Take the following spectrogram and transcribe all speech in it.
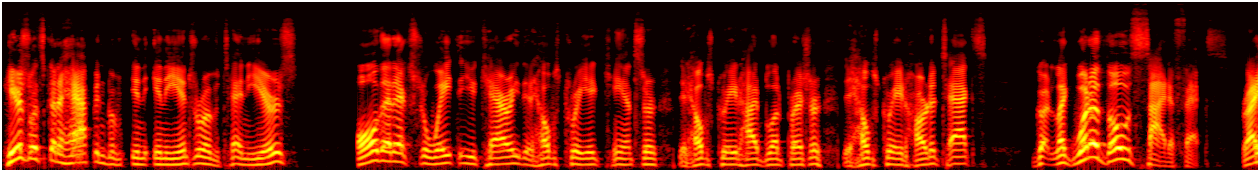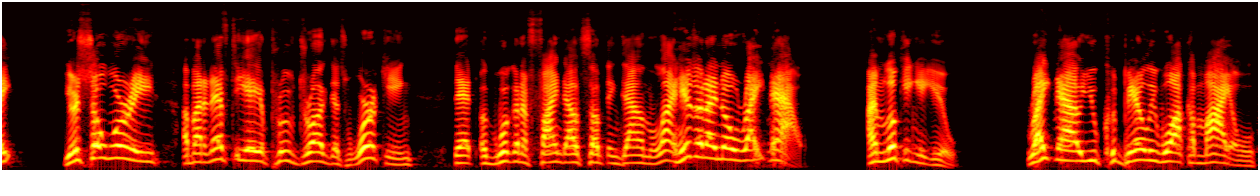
here's what's going to happen in, in the interim of 10 years. all that extra weight that you carry that helps create cancer, that helps create high blood pressure, that helps create heart attacks. Like, what are those side effects, right? You're so worried about an FDA approved drug that's working that uh, we're going to find out something down the line. Here's what I know right now I'm looking at you. Right now, you could barely walk a mile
